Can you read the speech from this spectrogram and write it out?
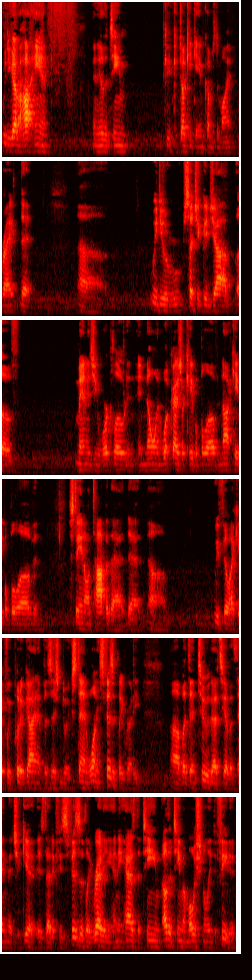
when you got a hot hand, and the other team, Kentucky game comes to mind, right? That uh, we do such a good job of managing workload and, and knowing what guys are capable of and not capable of, and staying on top of that. That um, we feel like if we put a guy in a position to extend, one, he's physically ready, uh, but then two, that's the other thing that you get is that if he's physically ready and he has the team, other team emotionally defeated.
